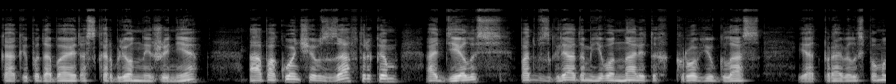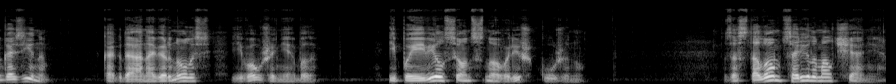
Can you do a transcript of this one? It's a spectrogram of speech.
как и подобает оскорбленной жене, а, покончив с завтраком, оделась под взглядом его налитых кровью глаз и отправилась по магазинам. Когда она вернулась, его уже не было. И появился он снова лишь к ужину. За столом царило молчание.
